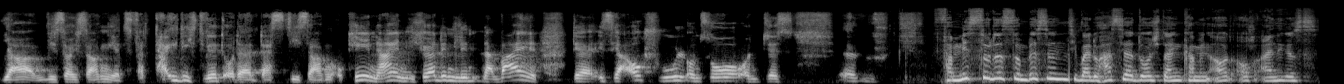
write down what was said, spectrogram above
ja, wie soll ich sagen, jetzt verteidigt wird oder dass die sagen, okay, nein, ich höre den Lindner, weil der ist ja auch schwul und so und das. Äh Vermisst du das so ein bisschen, weil du hast ja durch dein Coming Out auch einiges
